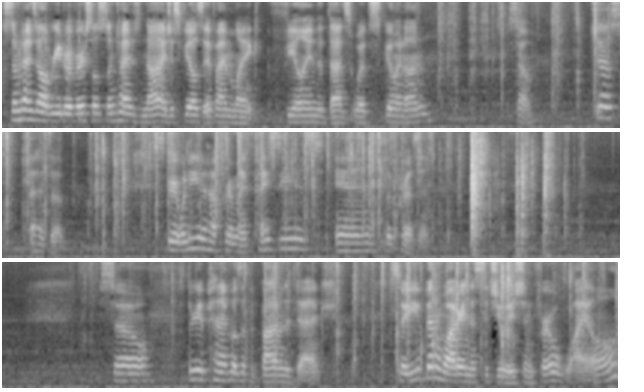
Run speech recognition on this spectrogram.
Sometimes I'll read reversals, sometimes not. It just feels as if I'm like feeling that that's what's going on. So, just a heads up. Spirit, what do you have for my Pisces in the present? So, Three of Pentacles at the bottom of the deck. So you've been watering this situation for a while.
